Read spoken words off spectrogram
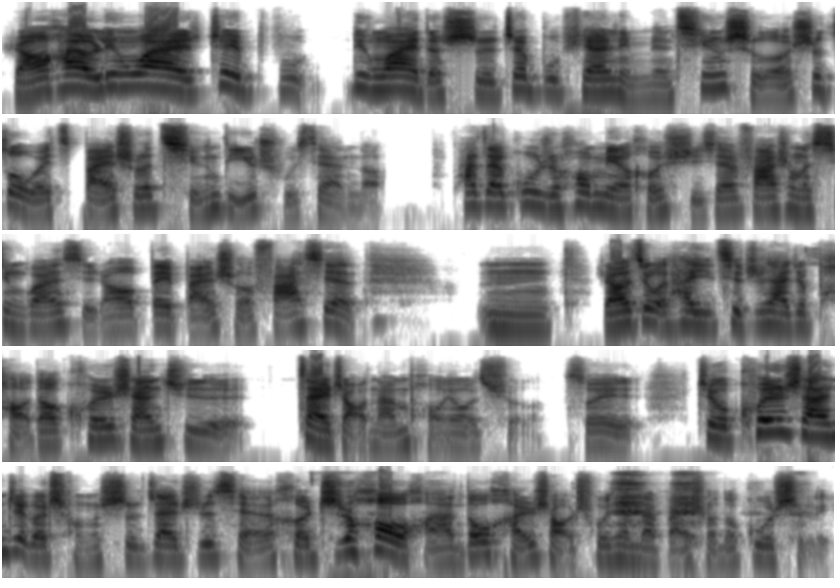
然后还有另外这部，另外的是这部片里面青蛇是作为白蛇情敌出现的，他在故事后面和许仙发生了性关系，然后被白蛇发现，嗯，然后结果她一气之下就跑到昆山去。再找男朋友去了，所以这个昆山这个城市在之前和之后好像都很少出现在白蛇的故事里，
